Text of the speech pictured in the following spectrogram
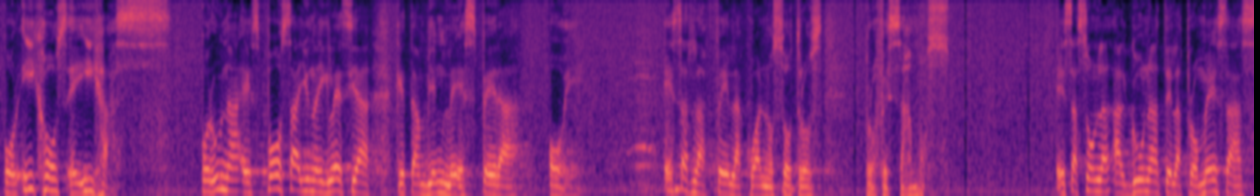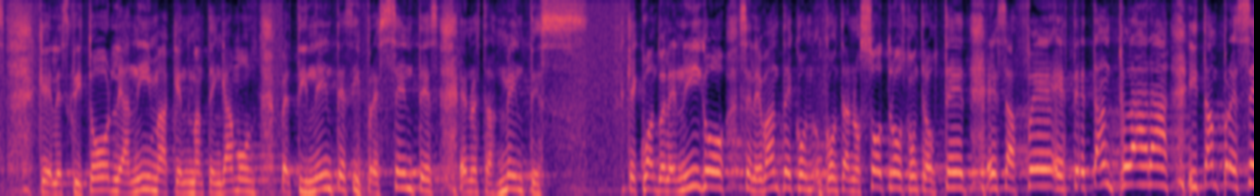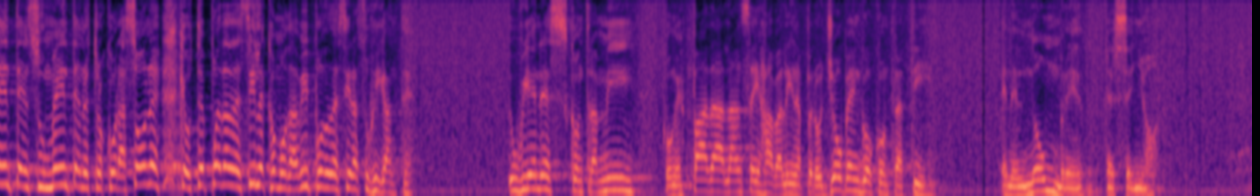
por hijos e hijas, por una esposa y una iglesia que también le espera hoy. Esa es la fe la cual nosotros profesamos. Esas son algunas de las promesas que el escritor le anima que mantengamos pertinentes y presentes en nuestras mentes que cuando el enemigo se levante contra nosotros, contra usted, esa fe esté tan clara y tan presente en su mente, en nuestros corazones, que usted pueda decirle como David pudo decir a su gigante. Tú vienes contra mí con espada, lanza y jabalina, pero yo vengo contra ti en el nombre del Señor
